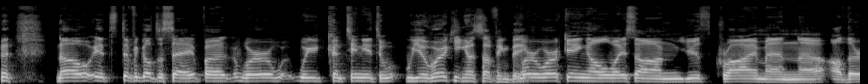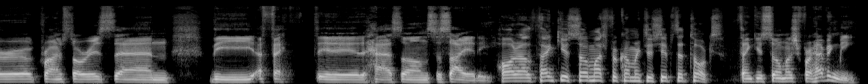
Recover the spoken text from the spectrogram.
no, it's difficult to say, but we're we continue to. We are working on something big. We're working always on youth crime and uh, other crime stories and the effect it has on society. Harald, thank you so much for coming to Schibsted Talks. Thank you so much for having me.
